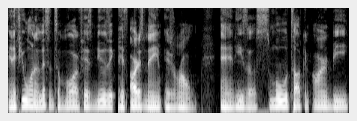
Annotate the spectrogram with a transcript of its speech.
And if you want to listen to more of his music, his artist name is Rome, and he's a smooth talking R&B,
